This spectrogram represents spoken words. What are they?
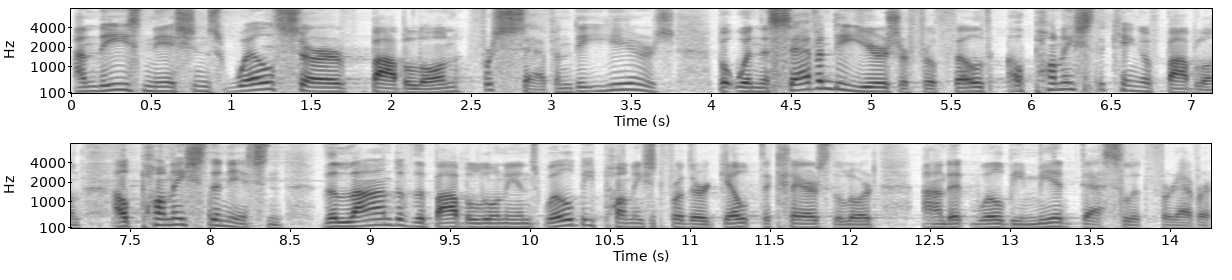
and these nations will serve Babylon for 70 years. But when the 70 years are fulfilled, I'll punish the king of Babylon. I'll punish the nation. The land of the Babylonians will be punished for their guilt, declares the Lord, and it will be made desolate forever.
